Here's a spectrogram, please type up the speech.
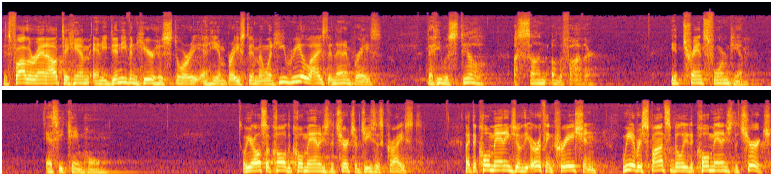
His father ran out to him and he didn't even hear his story and he embraced him. And when he realized in that embrace that he was still a son of the Father, it transformed him as he came home. We are also called to co manage the church of Jesus Christ. Like the co manage of the earth and creation, we have responsibility to co manage the church,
